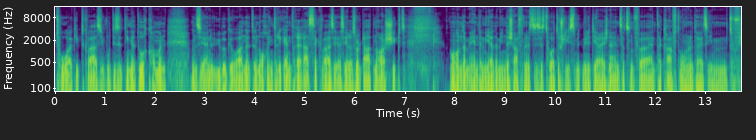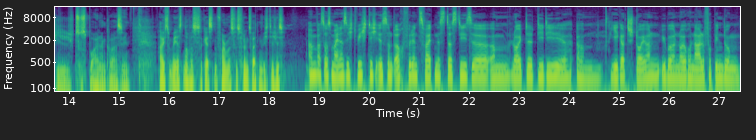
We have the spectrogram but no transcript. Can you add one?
Tor gibt quasi, wo diese Dinger durchkommen und sie eine übergeordnete, noch intelligentere Rasse quasi als ihre Soldaten ausschickt. Und am Ende mehr oder minder schaffen wir es, dieses Tor zu schließen mit militärischen Einsatz und vereinter Kraft, ohne da jetzt eben zu viel zu spoilern quasi. Habe ich zum ersten noch was vergessen, vor allem was, was für den zweiten wichtig ist? Ähm, was aus meiner Sicht wichtig ist und auch für den zweiten ist, dass diese ähm, Leute, die die ähm, Jäger steuern, über neuronale Verbindungen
